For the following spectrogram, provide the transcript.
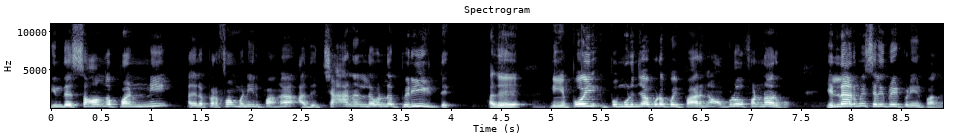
இந்த சாங்கை பண்ணி அதில் பெர்ஃபார்ம் பண்ணியிருப்பாங்க. அது சேனல் லெவலில் பெரிய ஹிட்டு அது நீங்கள் போய் இப்போ முடிஞ்சால் கூட போய் பாருங்கள் அவ்வளோ ஃபன்னாக இருக்கும். எல்லாருமே செலிப்ரேட் பண்ணியிருப்பாங்க.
